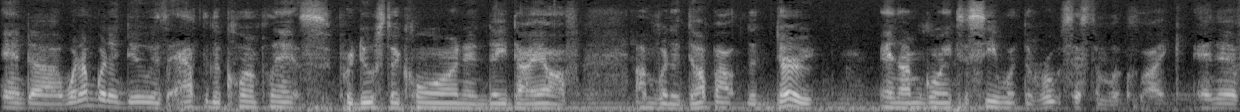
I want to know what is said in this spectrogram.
And uh, what I'm going to do is after the corn plants produce their corn and they die off, I'm going to dump out the dirt and I'm going to see what the root system looks like. And if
